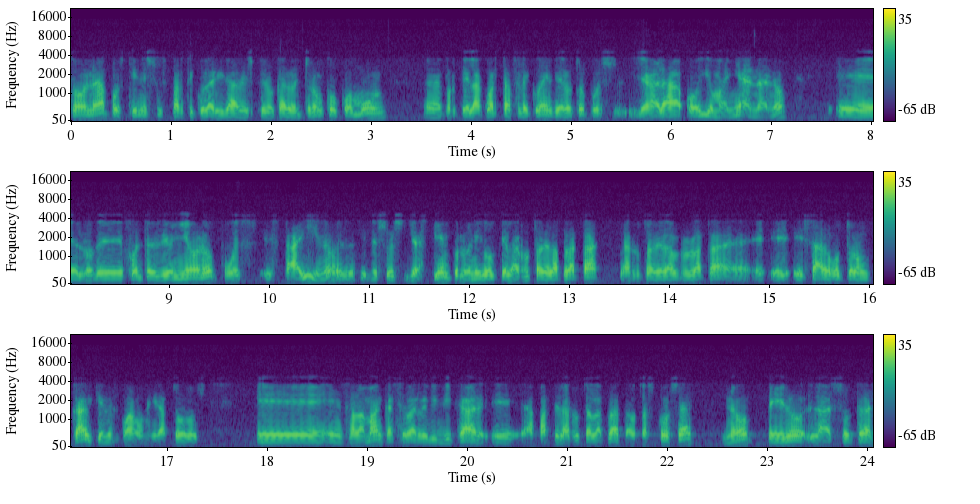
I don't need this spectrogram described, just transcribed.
zona pues tiene sus particularidades, pero claro, el tronco común, eh, porque la cuarta frecuencia, el otro, pues llegará hoy o mañana, ¿no? Eh, lo de Fuentes de Oñoro, pues está ahí, ¿no? Es decir, eso es, ya es tiempo. Lo único que la Ruta de la Plata, la Ruta de la Plata eh, es algo troncal que nos va a unir a todos. Eh, en Salamanca se va a reivindicar, eh, aparte de la Ruta de la Plata, otras cosas, ¿no? Pero las otras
